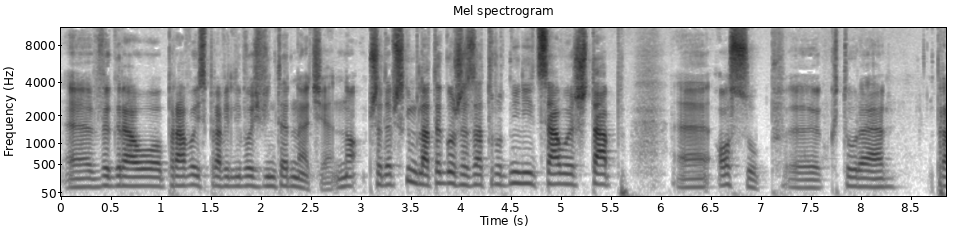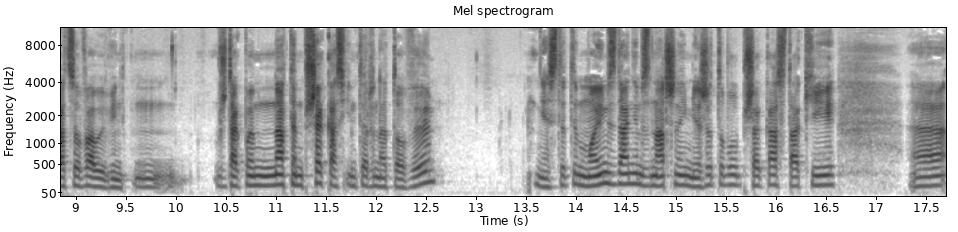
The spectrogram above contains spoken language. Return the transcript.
e, wygrało Prawo i Sprawiedliwość w internecie. No, przede wszystkim dlatego, że zatrudnili cały sztab e, osób, które pracowały, w, że tak powiem, na ten przekaz internetowy Niestety, moim zdaniem, w znacznej mierze to był przekaz taki E,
